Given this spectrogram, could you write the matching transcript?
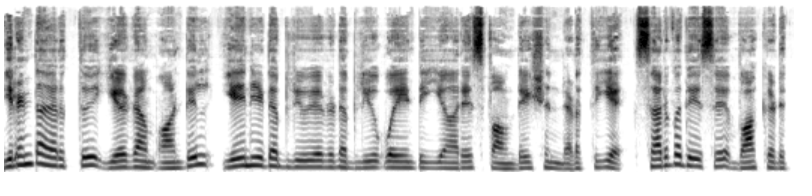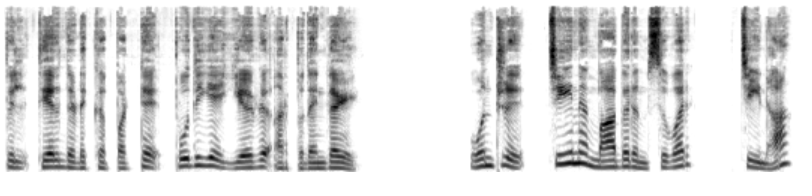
இரண்டாயிரத்து ஏழாம் ஆண்டில் ஏனிடபிள்யூஏடபிள்யூஒஎன்டிஆர்எஸ் ஃபவுண்டேஷன் நடத்திய சர்வதேச வாக்கெடுப்பில் தேர்ந்தெடுக்கப்பட்ட புதிய ஏழு அற்புதங்கள். ஒன்று சீன மாபெரும் சுவர் சீனா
